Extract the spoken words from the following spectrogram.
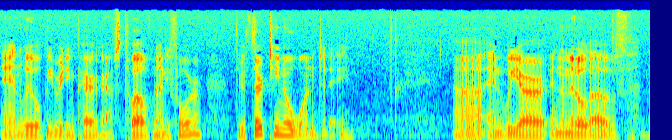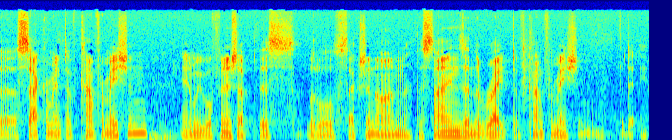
and we will be reading paragraphs 1294 through 1301 today. Uh, and we are in the middle of the sacrament of confirmation, and we will finish up this little section on the signs and the rite of confirmation today.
